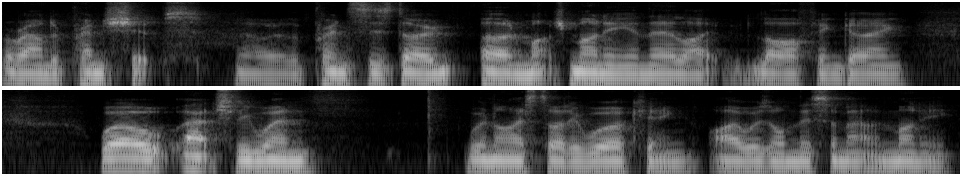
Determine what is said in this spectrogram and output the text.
around apprenticeships. You know, apprentices don't earn much money, and they're like laughing, going, "Well, actually, when when I started working, I was on this amount of money,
